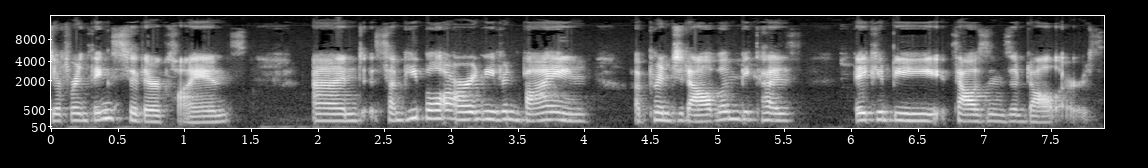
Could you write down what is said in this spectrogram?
different things to their clients. And some people aren't even buying a printed album because they could be thousands of dollars.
